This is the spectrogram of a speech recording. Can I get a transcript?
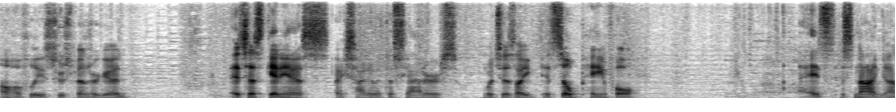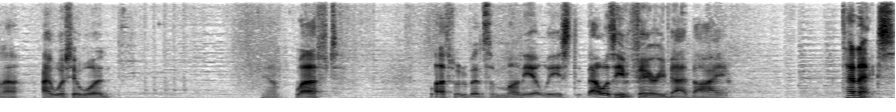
Oh, hopefully these two spins are good. It's just getting us excited with the scatters, which is like, it's so painful. It's, it's not gonna. I wish it would. Yep, left. Left would have been some money at least. That was a very bad buy. 10x.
